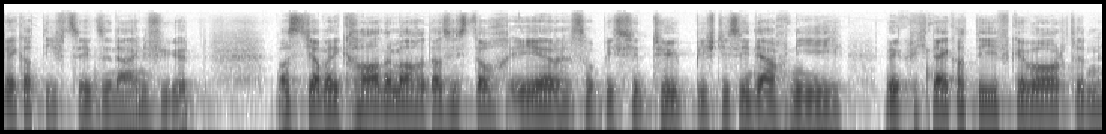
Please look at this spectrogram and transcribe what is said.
Negativzinsen einführt. Was die Amerikaner machen, das ist doch eher so ein bisschen typisch. Die sind auch nie wirklich negativ geworden.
